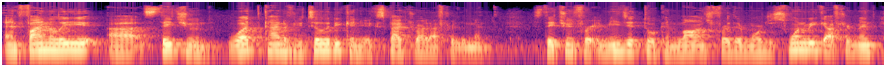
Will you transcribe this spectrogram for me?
And finally, uh, stay tuned. What kind of utility can you expect right after the mint? Stay tuned for immediate token launch. Furthermore, just one week after mint,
